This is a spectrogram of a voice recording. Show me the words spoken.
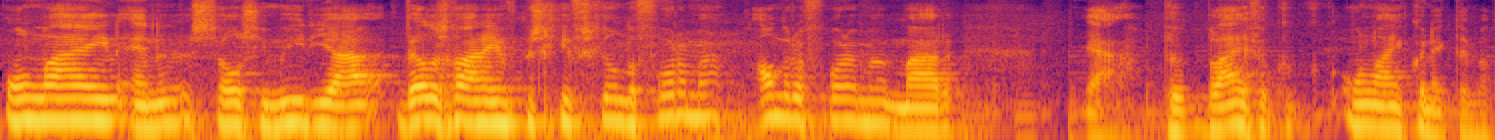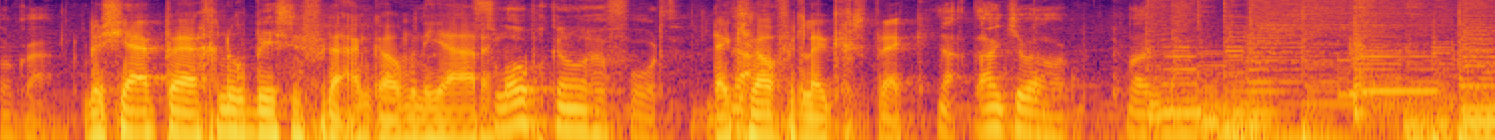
online en social media, weliswaar in misschien verschillende vormen, andere vormen, maar ja, we blijven online connecten met elkaar. Dus jij hebt eh, genoeg business voor de aankomende jaren. Voorlopig kunnen we nog even voort. Dankjewel Ja, voor het leuke gesprek. ja dankjewel ook. Leuk. you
